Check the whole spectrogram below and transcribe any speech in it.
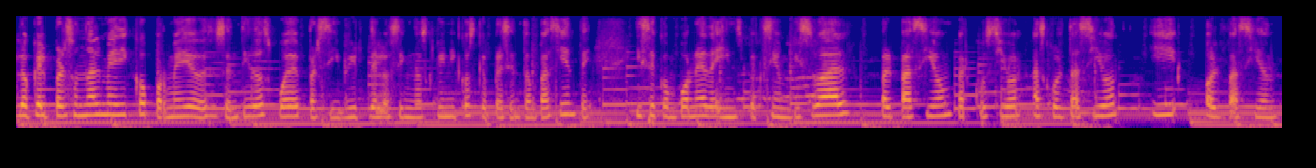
lo que el personal médico por medio de sus sentidos puede percibir de los signos clínicos que presenta un paciente y se compone de inspección visual, palpación, percusión, auscultación y olfacción.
